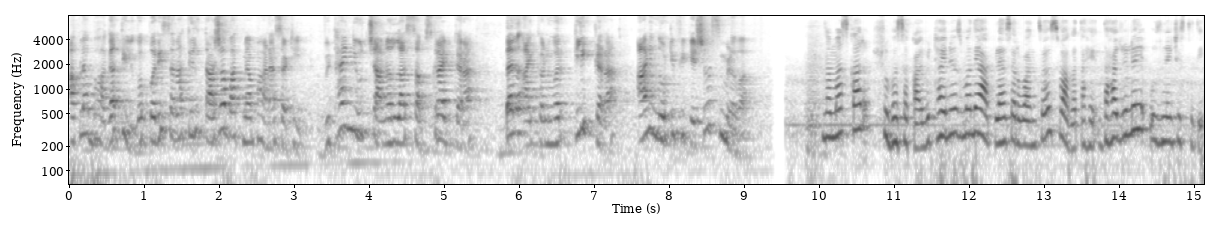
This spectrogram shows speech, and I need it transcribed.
आपल्या भागातील व परिसरातील ताज्या बातम्या पाहण्यासाठी विठाई न्यूज चॅनलला सबस्क्राईब करा बेल आयकॉनवर क्लिक करा आणि नोटिफिकेशन्स मिळवा. नमस्कार शुभ सकाळ. विठाई न्यूजमध्ये आपल्या सर्वांचं स्वागत आहे. दहा जुलै उजनीची स्थिती.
